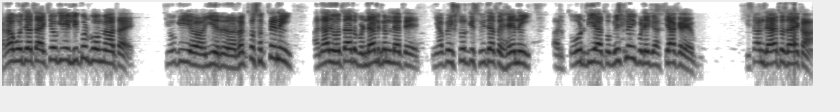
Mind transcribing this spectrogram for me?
खराब हो जाता है क्योंकि ये लिक्विड फॉर्म में आता है। क्योंकि ये रख तो सकते नहीं। अनाज होता है तो भंडारण कर लेते हैं। यहाँ पे स्टोर की सुविधा तो है नहीं। और तोड़ दिया तो बेचना ही पड़ेगा। क्या करें अब? किसान जाए तो जाए कहाँ?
